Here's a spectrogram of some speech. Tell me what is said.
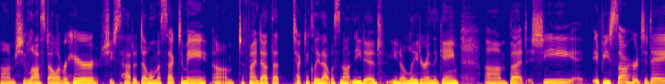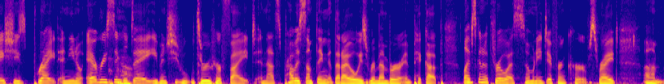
Um, she lost all of her hair. She's had a double mastectomy um, to find out that technically that was not needed, you know, later in the game. Um, but she, if you saw her today, she's bright. And, you know, every single day, even she, through her fight, and that's probably something that I always remember and pick up. Life's going to throw us so many different curves, right? Um,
